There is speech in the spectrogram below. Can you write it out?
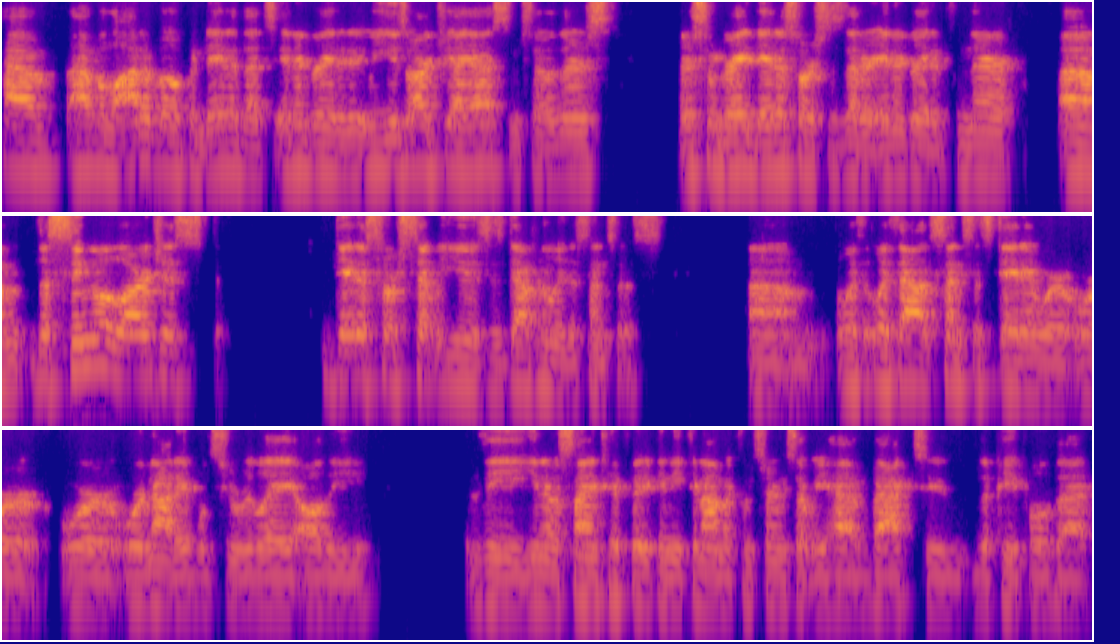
have have a lot of open data that's integrated. We use ArcGIS, and so there's there's some great data sources that are integrated from there. Um, the single largest data source that we use is definitely the census. Um, with without census data, we're we're we're we're not able to relay all the the you know scientific and economic concerns that we have back to the people that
